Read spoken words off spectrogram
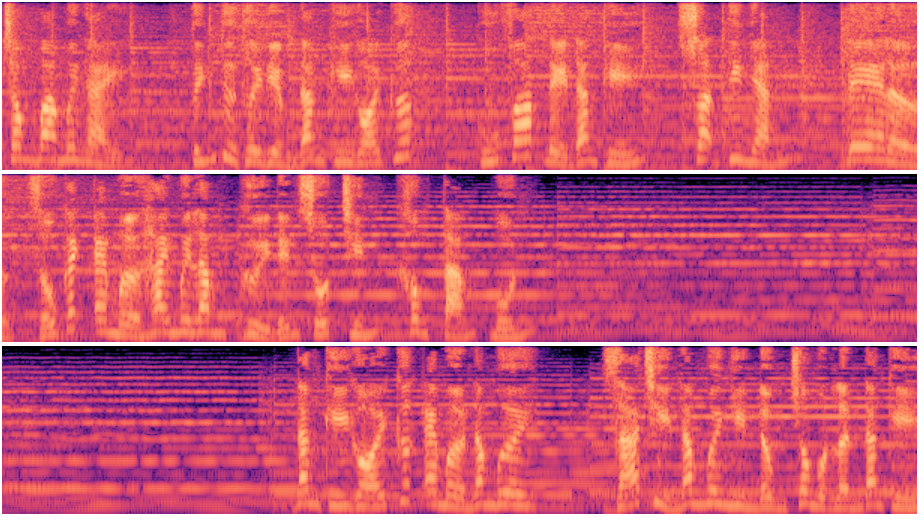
trong 30 ngày, tính từ thời điểm đăng ký gói cước. Cú pháp để đăng ký, soạn tin nhắn DL dấu cách M25 gửi đến số 9084. Đăng ký gói cước M50, giá chỉ 50.000 đồng cho một lần đăng ký.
